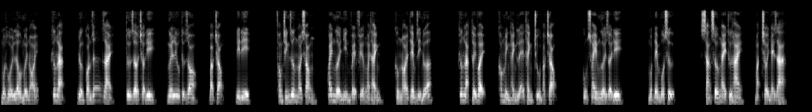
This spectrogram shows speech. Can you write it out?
một hồi lâu mới nói, khương lạc, đường còn rất dài, từ giờ trở đi, ngươi lưu tự do, bảo trọng, đi đi. Phong chính dương nói xong, quay người nhìn về phía ngoài thành, không nói thêm gì nữa. Khương lạc thấy vậy, không mình hành lễ thành chủ bảo trọng, cũng xoay người rời đi. Một đêm vô sự. Sáng sớm ngày thứ hai, mặt trời nhảy ra.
